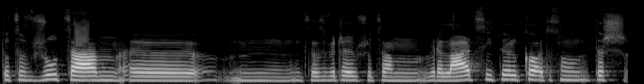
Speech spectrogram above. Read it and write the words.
to co wrzucam, yy, zazwyczaj wrzucam w relacji tylko, a to są też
